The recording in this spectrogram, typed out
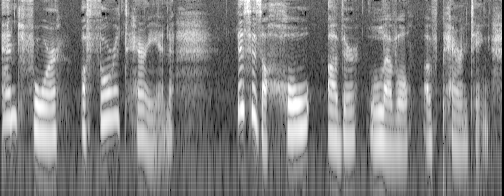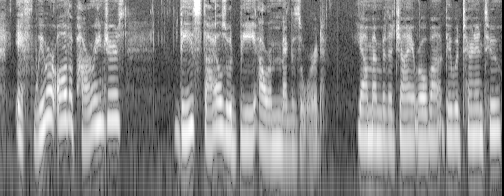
and 4. Authoritarian. This is a whole other level of parenting. If we were all the Power Rangers, these styles would be our Megazord. Y'all remember the giant robot they would turn into?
